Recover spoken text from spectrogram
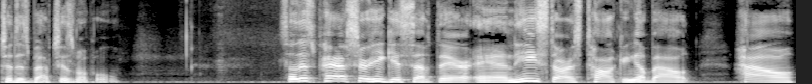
to this baptismal pool. So this pastor, he gets up there and he starts talking about how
